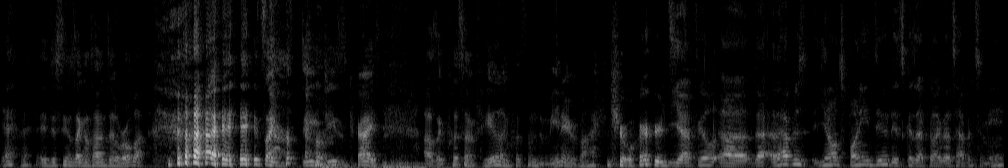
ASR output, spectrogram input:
Yeah, it just seems like I'm talking to a robot. it's like, dude, Jesus Christ. I was like, put some feeling, put some demeanor behind your words. Yeah, I feel uh, that that happens. You know what's funny, dude? Is because I feel like that's happened to me,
